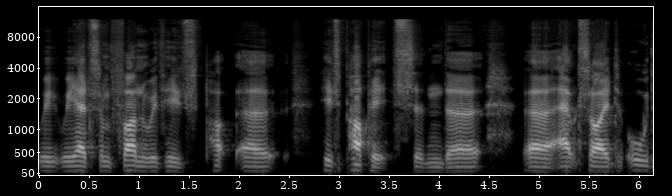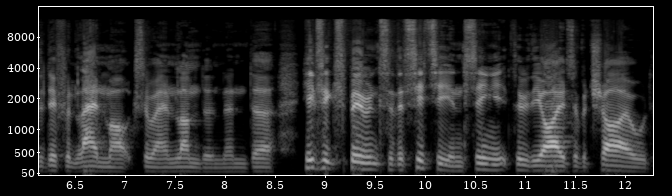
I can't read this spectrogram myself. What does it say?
we we had some fun with his pu- uh, his puppets and. Uh, uh, outside all the different landmarks around London, and uh, his experience of the city and seeing it through the eyes of a child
